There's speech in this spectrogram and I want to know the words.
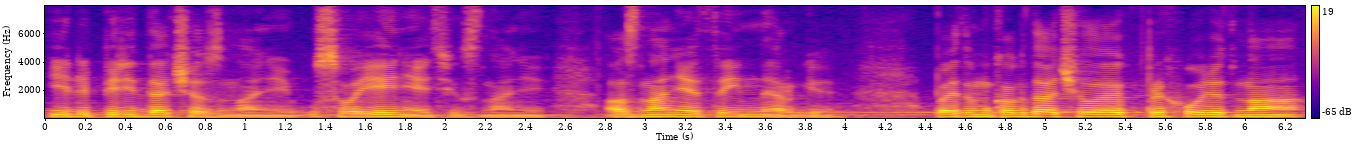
или передача знаний, усвоение этих знаний. А знание – это энергия. Поэтому, когда человек приходит на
